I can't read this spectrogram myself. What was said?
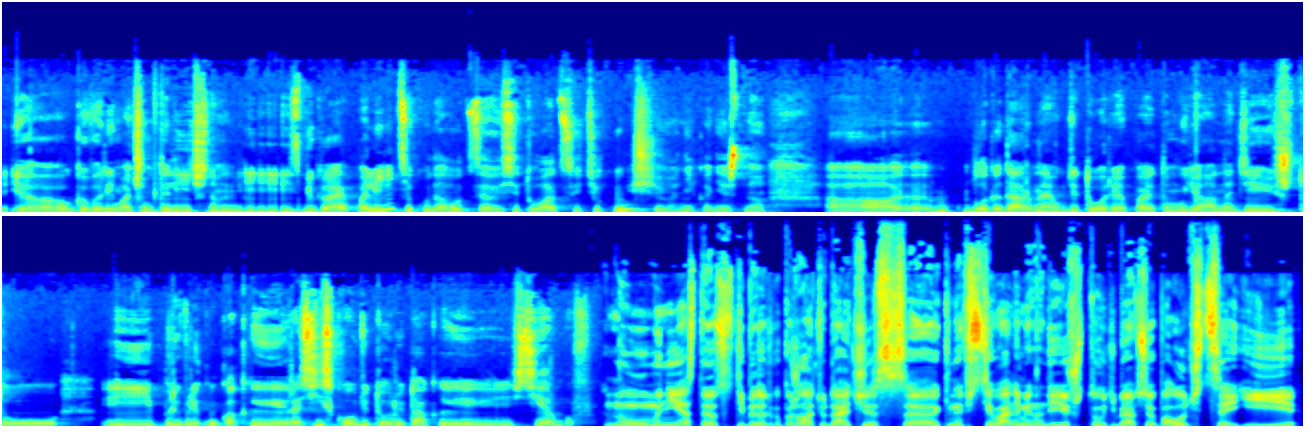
э, говорим о чем-то личном, избегая политику, да, вот э, ситуации текущую, они, конечно, благодарная аудитория. Поэтому я надеюсь, что и привлеку как и российскую аудиторию, так и сербов. Ну, мне остается тебе только пожелать удачи с э, кинофестивалями. Надеюсь, что у тебя все получится, и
